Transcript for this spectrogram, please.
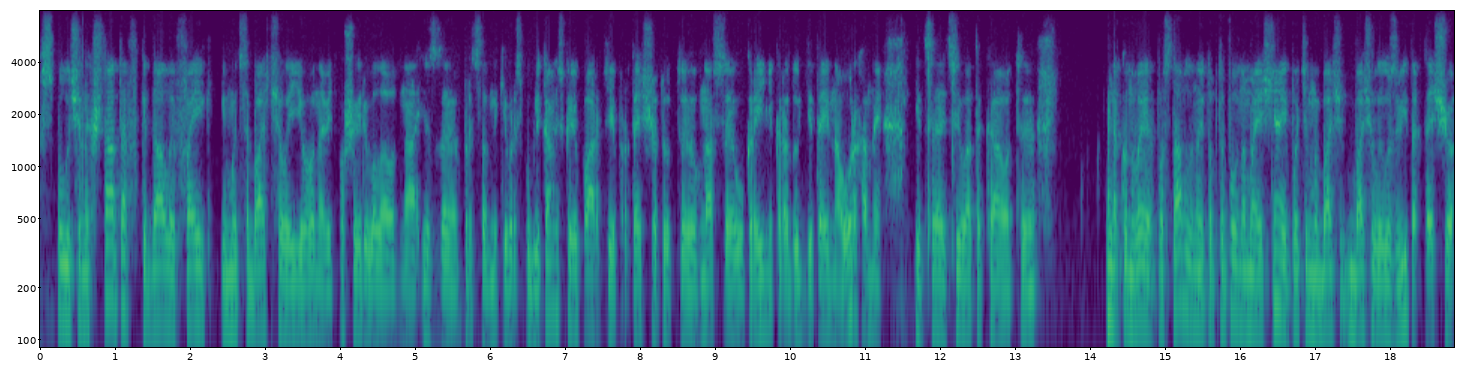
Сполучених Штатах кидали фейк, і ми це бачили. Його навіть поширювала одна із е, представників республіканської партії про те, що тут е, в нас е, в Україні крадуть дітей на органи, і це ціла така, от. На конвейер поставлений, тобто повна маячня, і потім ми бач, бачили у звітах те, що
